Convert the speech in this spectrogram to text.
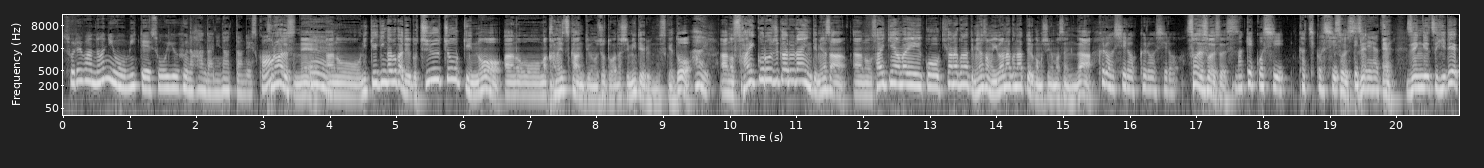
それは何を見てそういうふうな判断になったんですか？これはですね、えー、あの、日経金株価でいうと中長期の、あの、まあ、加熱感っていうのをちょっと私見てるんですけど、はい。あの、サイコロジカルラインって皆さん、あの、最近あまりこう聞かなくなって皆さんも言わなくなってるかもしれませんが、黒白黒白。そうです、そうです、そうです。負け越し、勝ち越し。そうです。え、前月比で、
